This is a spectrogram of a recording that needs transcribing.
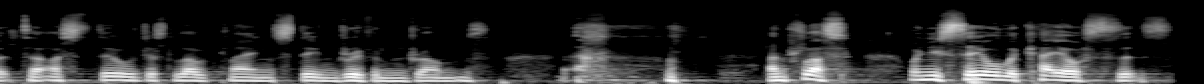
but uh, I still just love playing steam-driven drums. and plus, when you see all the chaos that's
